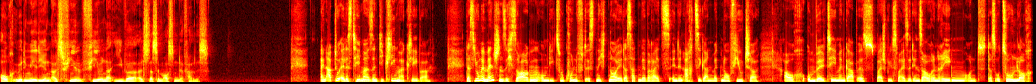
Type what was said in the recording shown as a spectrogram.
auch über die Medien als viel, viel naiver, als das im Osten der Fall ist. Ein aktuelles Thema sind die Klimakleber. Dass junge Menschen sich sorgen um die Zukunft ist nicht neu. Das hatten wir bereits in den 80ern mit No Future. Auch Umweltthemen gab es, beispielsweise den sauren Regen und das Ozonloch.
